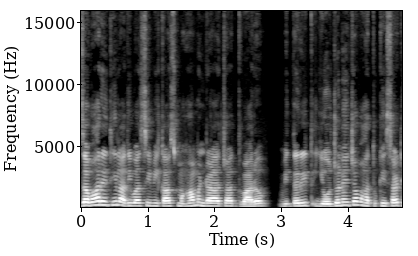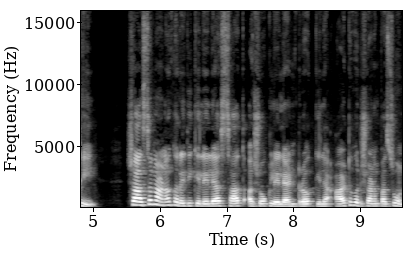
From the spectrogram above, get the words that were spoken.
जव्हार येथील आदिवासी विकास महामंडळाच्या द्वार वितरित योजनेच्या वाहतुकीसाठी शासनानं खरेदी केलेल्या सात अशोक लेलँड ट्रक गेल्या आठ वर्षांपासून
